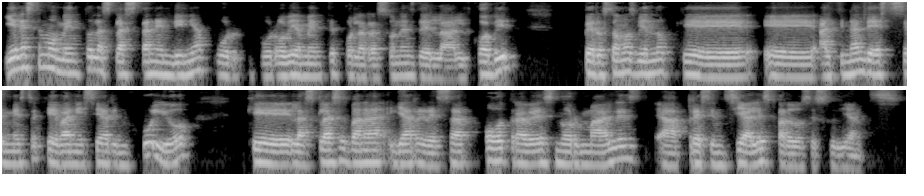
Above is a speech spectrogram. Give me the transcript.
Y en este momento las clases están en línea por, por obviamente, por las razones del COVID, pero estamos viendo que eh, al final de este semestre, que va a iniciar en julio, que las clases van a ya regresar otra vez normales, presenciales para los estudiantes.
